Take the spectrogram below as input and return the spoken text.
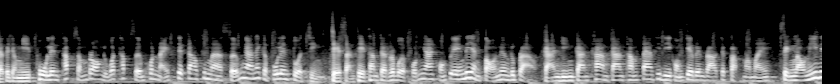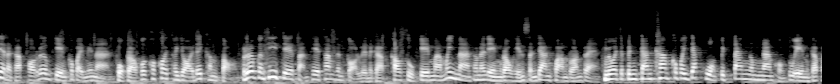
แล้วก็ยังมีผู้เล่นทัพสำรองหรือว่าทัพเสริมคนไหนที่จะก้าวขึ้นมาเสริมงานให้กับผู้เล่นตัวจริง เจสันเททัมจะระเบิดผลงานของตัวเองได้อย่างต่อเนื่องหรือเปล่า การยิงการข้ามการทำแต้มที่ดีของเจเรนบราวจะกลับมาไหมสิ่งเหล่านี้เนี่ยนะครับพอเริ่มเกมเข้าไปไม่นาน พวกเราก็ค่อยๆ ทยอยได้คำตอบ เริ่มกันที่เจสันเททัมกันก่อนเลยนะครับ เข้าสู่เกมมาไม่นานเท่านั้นเองเราเห็นสัญญาณความร้อนแรง ไม่ว่าจะเป็นการข้ามเข้าไปยัดห่วงปิดแต้มงามๆของตัวเองครับ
